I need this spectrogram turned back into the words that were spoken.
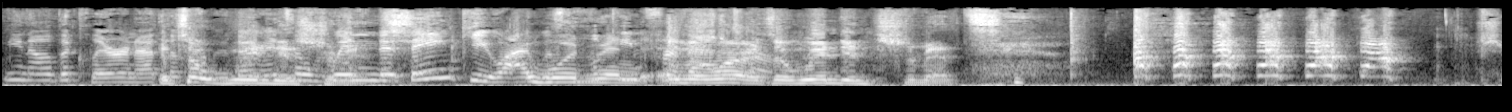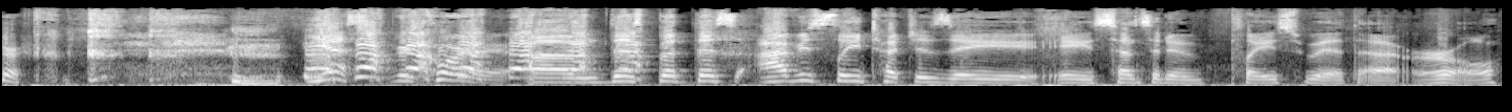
you know the clarinet. It's the a wind it's a wind. Thank you. I was Woodwind. looking for In the that. words, term. a wind instrument. Sure. yes, recorder. Um, this, but this obviously touches a, a sensitive place with uh, Earl.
